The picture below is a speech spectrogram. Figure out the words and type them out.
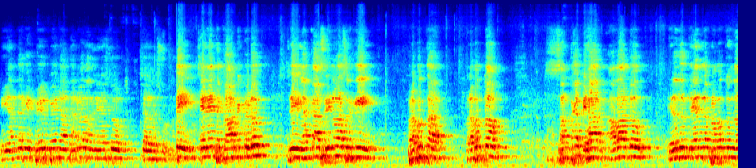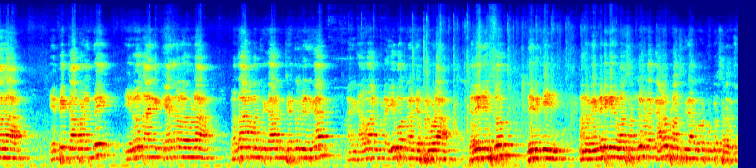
మీ అందరికీ పేరు పేరు ధన్యవాదాలు తెలియజేస్తూ సెలవు తీసుకుంటున్నాను. చేనేత కార్మికుడు శ్రీ లంకా శ్రీనివాసులకి ప్రభుత్వ ప్రభుత్వం సంతక బిహార్ అవార్డు ఈరోజు కేంద్ర ప్రభుత్వం ద్వారా ఎంపిక కాబడింది ఈ రోజు ఆయన కేంద్రంలో కూడా ప్రధానమంత్రి గారి చేతుల మీదుగా ఆయనకి అవార్డు కూడా ఇవ్వబోతున్నారని చెప్పని కూడా తెలియజేస్తూ దీనికి మన వెంకటగిరి వాసులందరూ కూడా గర్వపడాల్సిందిగా కోరుకుంటూ సెలవు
